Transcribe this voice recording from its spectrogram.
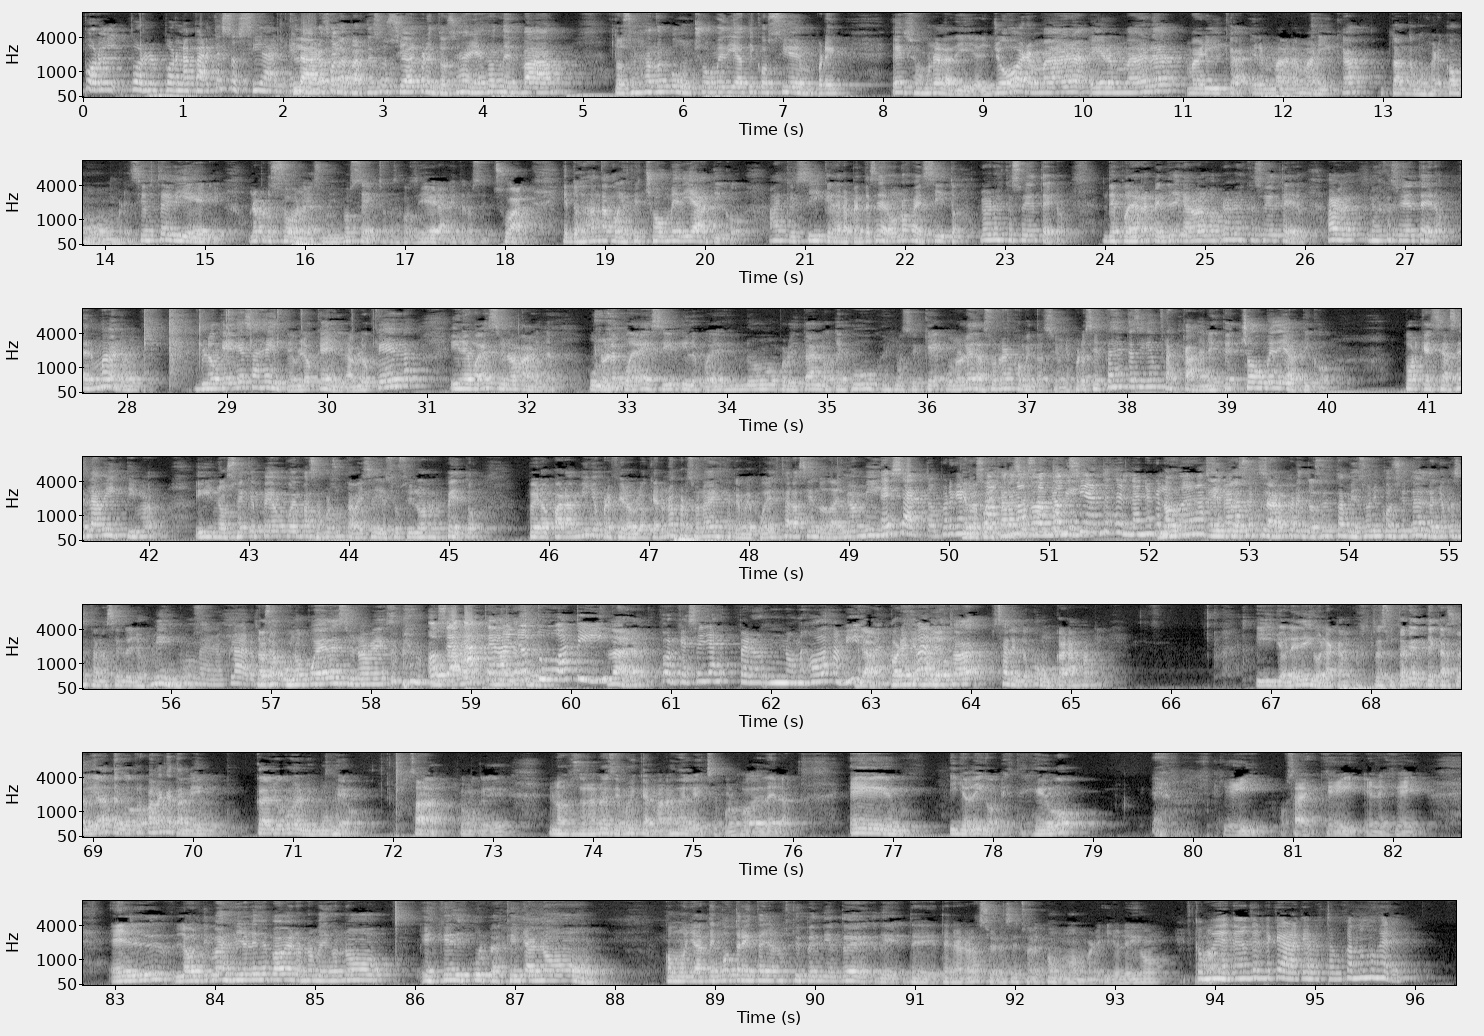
por, por, por la parte social. Claro, por la parte social, pero entonces ahí es donde va. Entonces andan con un show mediático siempre. Eso es una ladilla. Yo, hermana, hermana marica, hermana marica, tanto mujer como hombre. Si usted viene, una persona de su mismo sexo que se considera heterosexual, y entonces anda con este show mediático, ay que sí, que de repente se dan unos besitos, no, no es que soy hetero. Después de repente llegaron algo, no, no es que soy hetero, no es que soy hetero. Hermano, bloqueen esa gente, bloqueenla, bloqueenla y les voy a decir una vaina. Uno le puede decir y le puede decir, no, pero tal, no te juzgues, no sé qué. Uno le da sus recomendaciones. Pero si esta gente sigue enfrascada en este show mediático, porque se hacen la víctima y no sé qué peor pueden pasar por su cabeza y eso sí lo respeto. Pero para mí yo prefiero bloquear a una persona esta que me puede estar haciendo daño a mí. Exacto, porque Que no me puede son, estar no haciendo son daño a mí. conscientes del daño que No, le pueden hacer a la entonces, claro, pero entonces también son inconscientes del daño que se están haciendo ellos mismos. Bueno, claro, Entonces uno puede decir una vez. O sea, hazte daño canción. tú a ti. Claro. Porque ese ya. Pero no me jodas a mí. Ya, pues, por ejemplo, yo estaba saliendo con un carajo aquí. Y yo le digo, la resulta que de casualidad tengo otro pana que también cayó con el mismo geo. O sea, como que nosotros nos decíamos y que hermanas de leche, por jodedera. Eh, y yo digo, este geo es gay. O sea, es gay, él es gay. Él, la última vez que yo le dije para vernos, no me dijo, no, es que disculpa, es que ya no. Como ya tengo 30, ya no estoy pendiente de, de- de tener relaciones sexuales con un hombre. Y yo le digo. Como "Ah". ya tengo gente que ahora que está buscando mujeres.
